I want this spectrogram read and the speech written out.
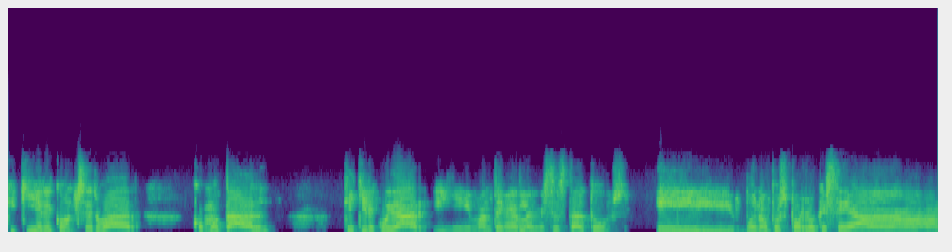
que quiere conservar como tal, que quiere cuidar y mantenerla en ese estatus y bueno, pues por lo que sea,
